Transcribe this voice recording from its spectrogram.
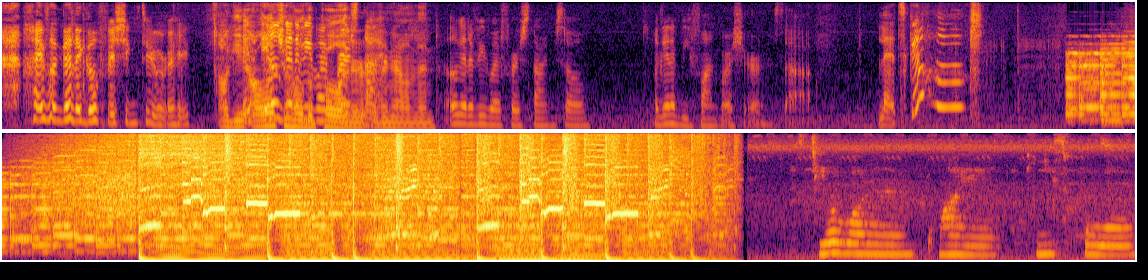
I'm gonna go fishing too, right? I'll give. It- I'll let you hold be the first every, every now and then. It's gonna be my first time, so it's gonna be fun for sure. So let's go. Still water, quiet, peaceful.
